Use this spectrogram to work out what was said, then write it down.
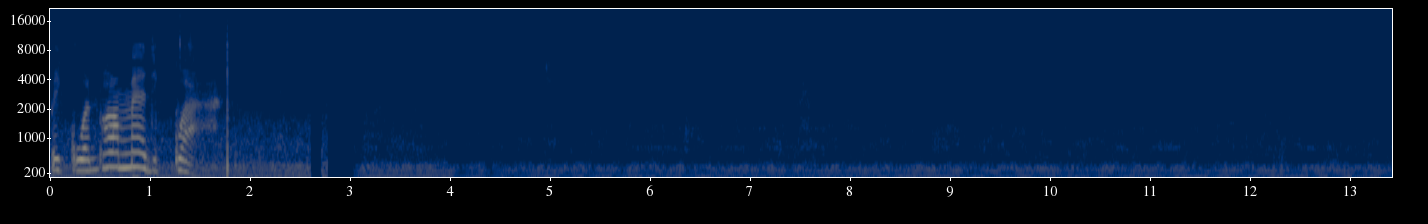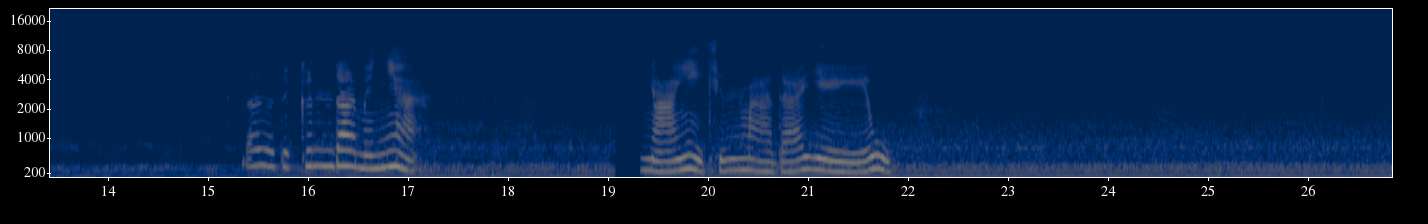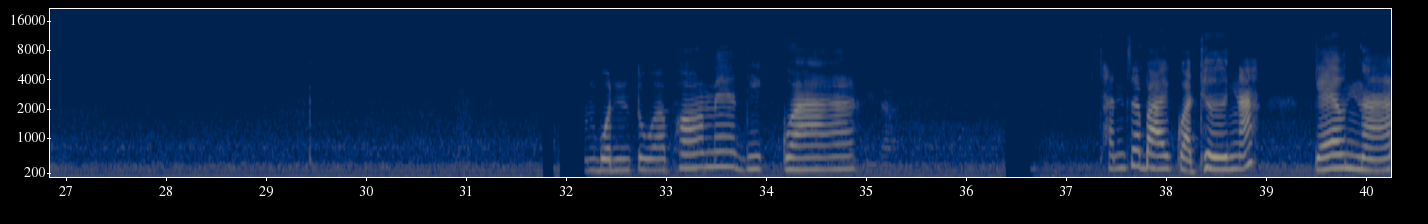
ไปกวนพ่อแม่ดีกว่า แล้วเราจะขึ้นได้ไหมเนี่ย ไงขึ้นมาได้เยว นตัวพ่อแม่ดีกว่า ฉันสบายกว่าเธอนะ แก้วน้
